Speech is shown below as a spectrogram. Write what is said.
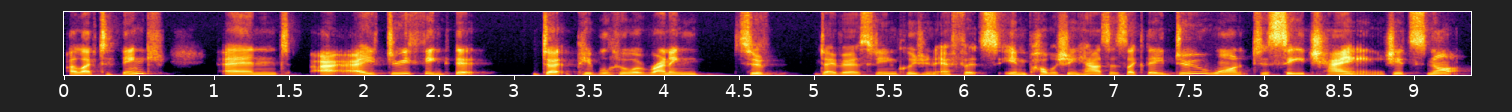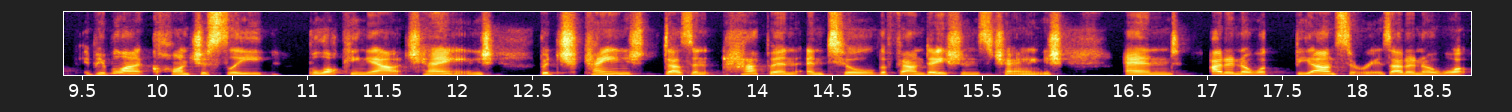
I like to think, and I, I do think that people who are running sort of diversity inclusion efforts in publishing houses like they do want to see change. It's not people aren't consciously blocking out change but change doesn't happen until the foundations change. And i don't know what the answer is. I don't know what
